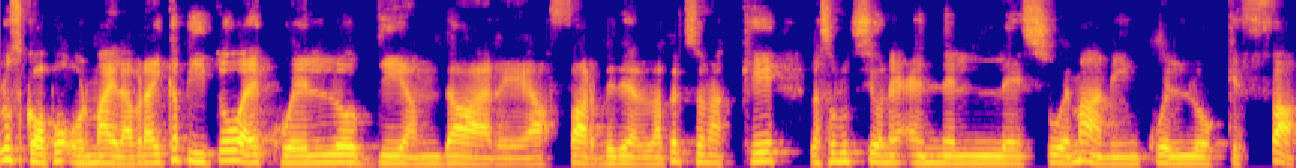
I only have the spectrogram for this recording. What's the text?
Lo scopo, ormai l'avrai capito, è quello di andare a far vedere alla persona che la soluzione è nelle sue mani, in quello che fa.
